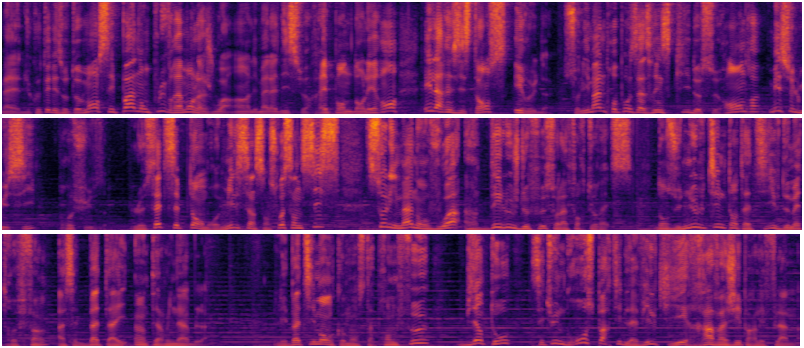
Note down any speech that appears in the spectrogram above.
Mais du côté des Ottomans, c'est pas non plus vraiment la joie, hein. les maladies se répandent dans les rangs et la résistance est rude. Soliman propose à Zrinski de se rendre, mais celui-ci refuse. Le 7 septembre 1566, Soliman envoie un déluge de feu sur la forteresse, dans une ultime tentative de mettre fin à cette bataille interminable. Les bâtiments commencent à prendre feu, bientôt c'est une grosse partie de la ville qui est ravagée par les flammes.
